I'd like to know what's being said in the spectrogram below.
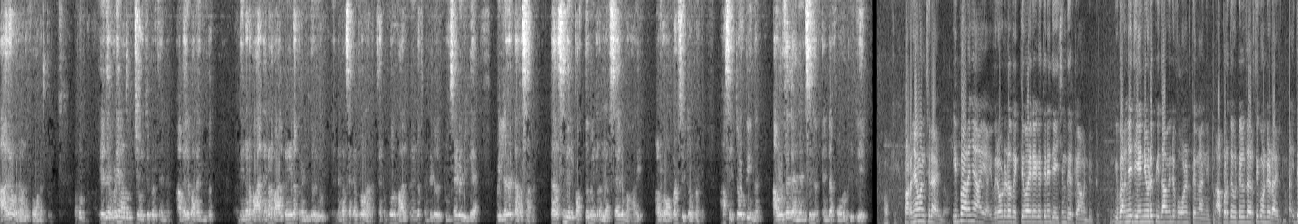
ആരോ ഒരാൾ ഫോൺ എടുത്തു. അപ്പം ഇത് എവിടെയാണെന്ന് ചോദിച്ചപ്പോഴത്തേന് അവർ പറയുന്നത് നിങ്ങളുടെ ഞങ്ങളുടെ ബാൽക്കണിയുടെ ഫ്രണ്ടിൽ ഒരു ഞങ്ങളുടെ സെക്കൻഡ് ഫ്ലോർ ആണ്. സെക്കൻഡ് ഫ്ലോർ ബാൽക്കണിയുടെ ഫ്രണ്ടിൽ ഒരു ടു സൈഡ് വില്ല വില്ലയുടെ ടെറസ് ആണ്. ടെറസിന്റെ ഒരു പത്ത് മീറ്റർ ലെഫ്റ്റ് സൈഡ് മാറി അവിടെ ഓപ്പൺ സിറ്റ് ഔട്ട് ഉണ്ട്. ആ സിറ്റ് ഔട്ടിൽ നിന്ന് അവിടുത്തെ ടെനൻസിന് എന്റെ ഫോൺ കിട്ടുകയും ഓക്കെ. പറഞ്ഞാൽ മനസ്സിലായല്ലോ. ഈ പറഞ്ഞ ആയ ഇവരോടുള്ള വ്യക്തിവൈരാഗ്യത്തിന് ദേഷ്യം തീർക്കാൻ വേണ്ടിയിട്ട്. ഈ പറഞ്ഞ ജേനിയുടെ പിതാവിന്റെ ഫോൺ എടുത്ത് കഴിഞ്ഞിട്ട് അപ്പുറത്തെ വീട്ടിൽ തെറച്ചി കൊണ്ടിടായിരുന്നു. ഇത്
